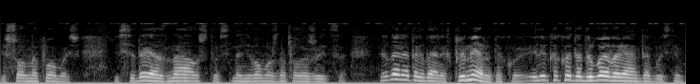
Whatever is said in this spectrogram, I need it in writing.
и шел на помощь. И всегда я знал, что на него можно положиться. И так далее, и так далее. К примеру такой. Или какой-то другой вариант, допустим.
